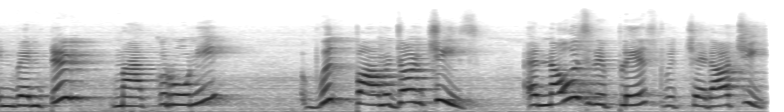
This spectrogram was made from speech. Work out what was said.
invented macaroni with parmesan cheese and now it's replaced with cheddar cheese.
